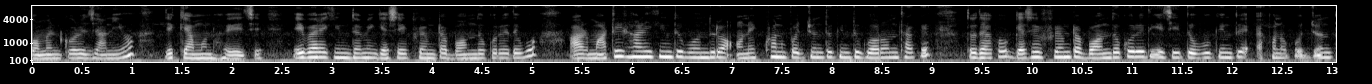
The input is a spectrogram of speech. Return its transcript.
কমেন্ট করে জানিও যে কেমন হয়েছে। এবারে কিন্তু আমি গ্যাসের ফ্লেমটা বন্ধ করে দেব আর মাটির হাঁড়ি কিন্তু বন্ধুরা অনেকক্ষণ পর্যন্ত কিন্তু গরম থাকে। তো দেখো গ্যাসের ফ্লেমটা বন্ধ করে দিয়েছি, তবু কিন্তু এখনও পর্যন্ত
